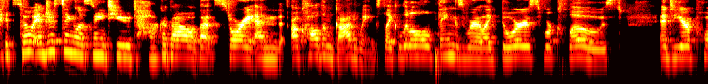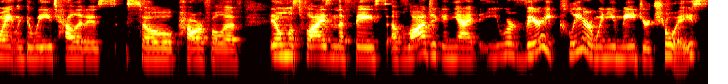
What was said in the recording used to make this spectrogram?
It's so interesting listening to you talk about that story and I'll call them God winks, like little things where like doors were closed and to your point like the way you tell it is so powerful of it almost flies in the face of logic and yet you were very clear when you made your choice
